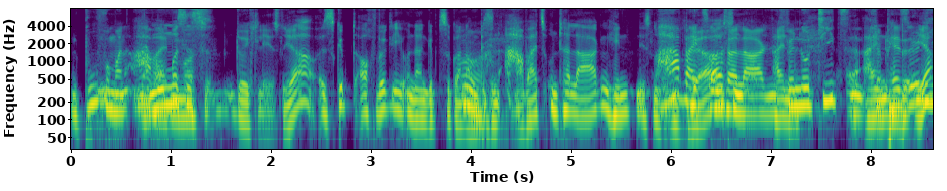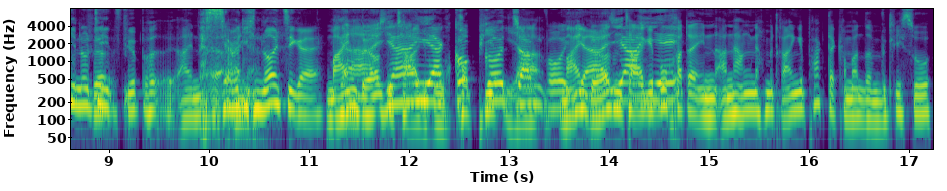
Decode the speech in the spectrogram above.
Ein Buch, wo man arbeiten ja, man muss, muss. es durchlesen. Ja, es gibt auch wirklich, und dann gibt es sogar noch ein oh. bisschen Arbeitsunterlagen. Hinten ist noch Arbeitsunterlagen ein, für Notizen, ein, für persönliche ja, Notizen. Für, für ein, das ist ja wirklich ein 90er. Mein ja, Börsentagebuch. Ja, Kopier, ja, mein Börsentagebuch hat er in den Anhang noch mit reingepackt. Da kann man dann wirklich so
